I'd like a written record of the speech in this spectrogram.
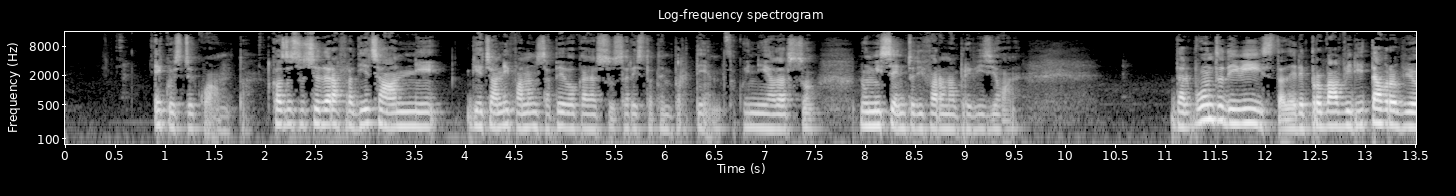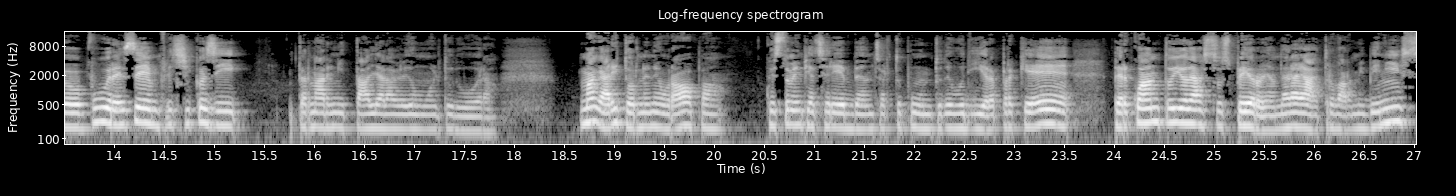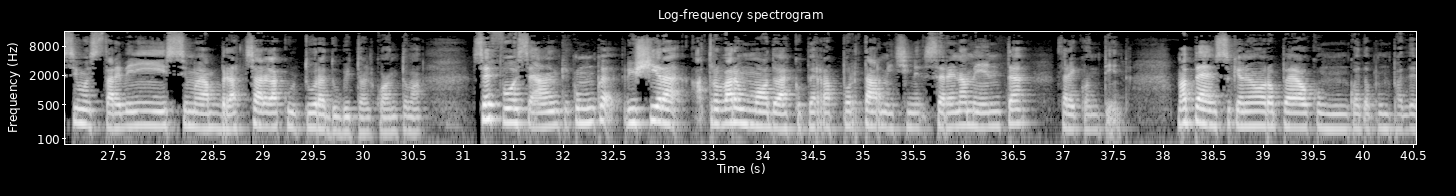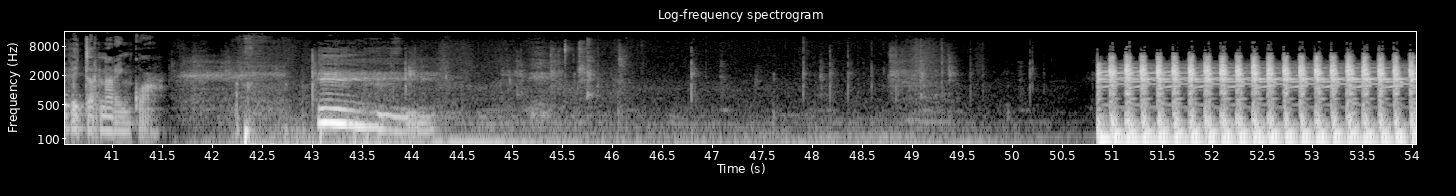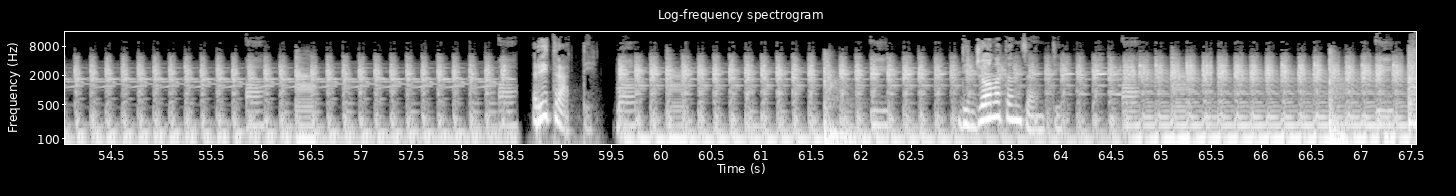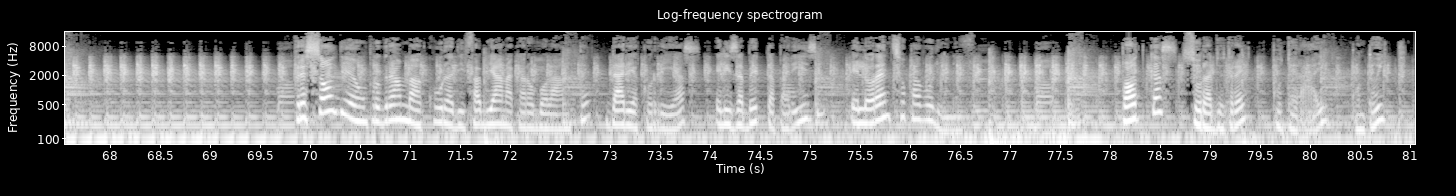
e questo è quanto. Cosa succederà fra dieci anni? Dieci anni fa non sapevo che adesso sarei stata in partenza, quindi adesso non mi sento di fare una previsione. Dal punto di vista delle probabilità proprio pure, semplici, così, tornare in Italia la vedo molto dura. Magari torno in Europa, questo mi piacerebbe a un certo punto, devo dire, perché per quanto io adesso spero di andare a trovarmi benissimo, e stare benissimo e abbracciare la cultura, dubito alquanto, ma se fosse anche comunque riuscire a trovare un modo ecco, per rapportarmi serenamente, sarei contenta. Ma penso che un europeo comunque dopo un po' deve tornare in qua. Mm. Ritratti di Jonathan Zenti. Tre soldi è un programma a cura di Fabiana Carobolante, Daria Corrias, Elisabetta Parisi e Lorenzo Pavolini. Podcast su radio3.rai.it.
